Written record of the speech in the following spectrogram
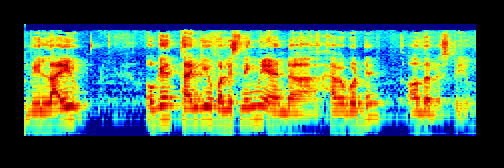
be live okay thank you for listening me and have a good day all the best to you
